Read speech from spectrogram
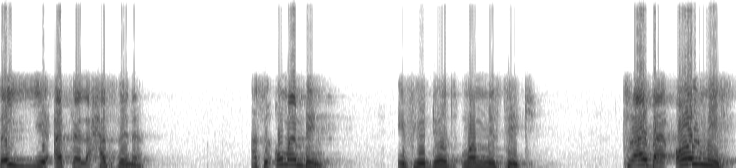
سَيِّئَةَ الْحَسَنَةِ As a human being, if you do one mistake, try by all means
